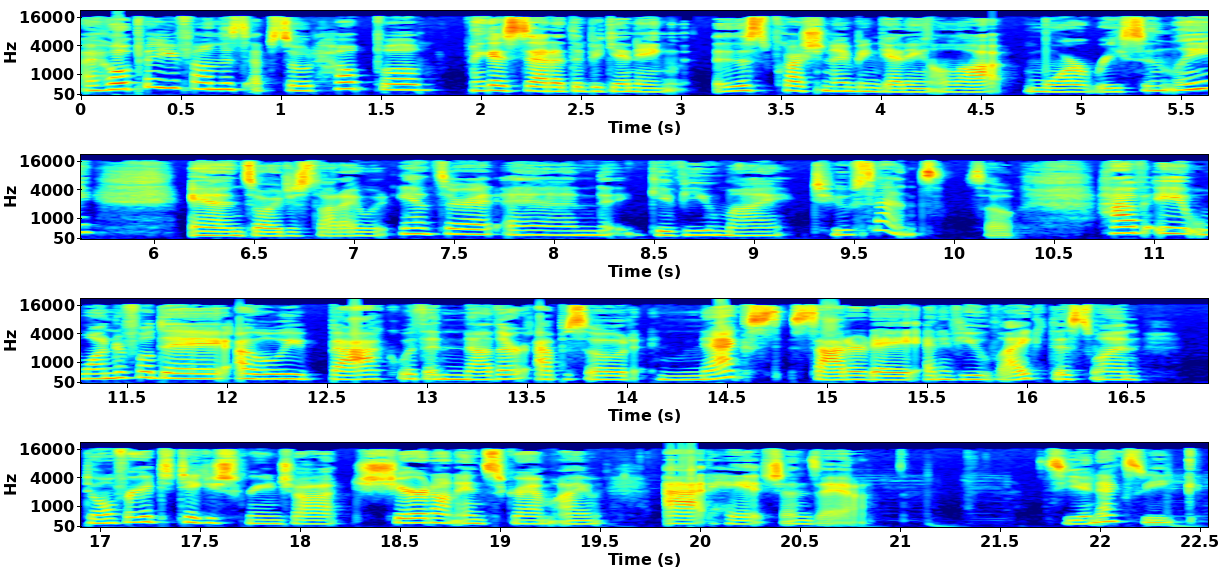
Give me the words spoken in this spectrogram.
I hope that you found this episode helpful. Like I said at the beginning, this question I've been getting a lot more recently. And so I just thought I would answer it and give you my two cents. So have a wonderful day. I will be back with another episode next Saturday. And if you liked this one, don't forget to take a screenshot, share it on Instagram. I'm at Hey Jenzea. See you next week.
